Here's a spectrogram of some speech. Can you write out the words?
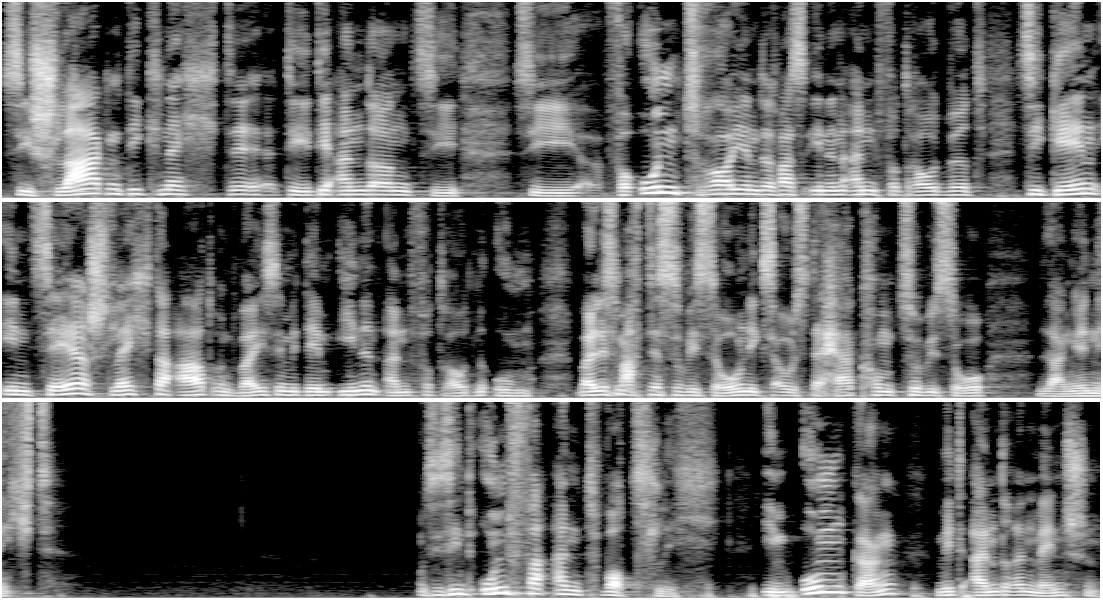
Sie schlagen die Knechte, die, die anderen, sie, sie veruntreuen das, was ihnen anvertraut wird. Sie gehen in sehr schlechter Art und Weise mit dem ihnen Anvertrauten um, weil es macht ja sowieso nichts aus, der Herr kommt sowieso lange nicht. Und sie sind unverantwortlich im Umgang mit anderen Menschen.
